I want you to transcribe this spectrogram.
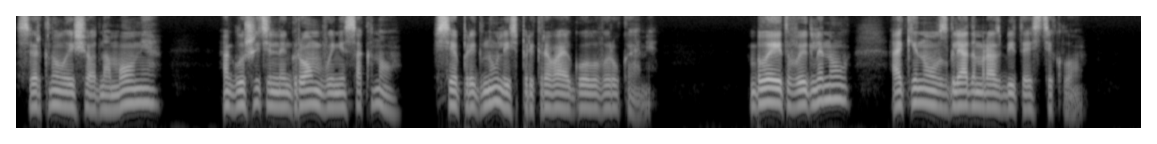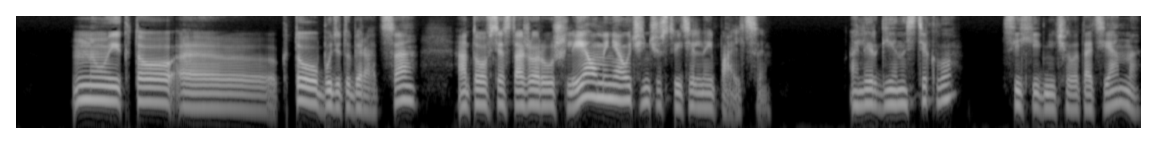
Сверкнула еще одна молния. Оглушительный гром вынес окно. Все пригнулись, прикрывая головы руками. Блейд выглянул, окинул взглядом разбитое стекло. «Ну и кто... Э, кто будет убираться? А то все стажёры ушли, а у меня очень чувствительные пальцы». «Аллергия на стекло?» — съехидничала Татьяна,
